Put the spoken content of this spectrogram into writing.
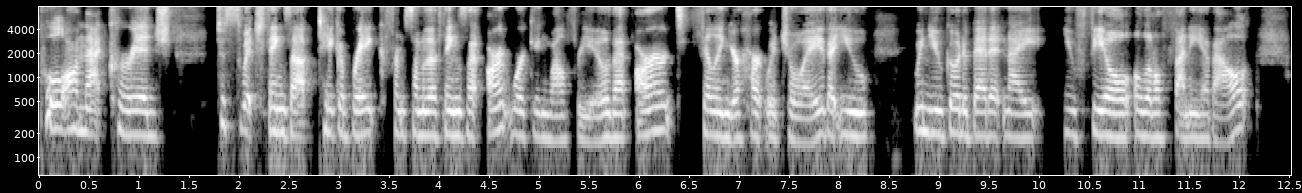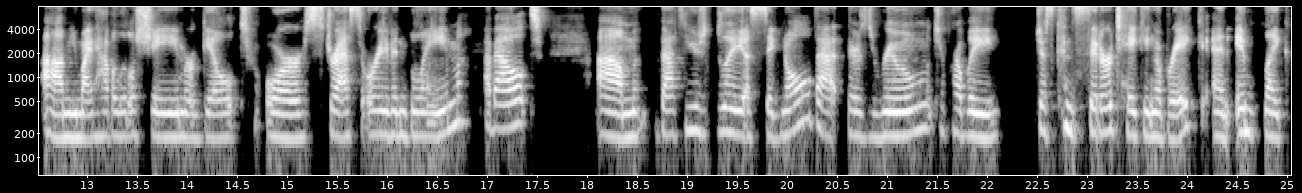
pull on that courage to switch things up, take a break from some of the things that aren't working well for you, that aren't filling your heart with joy, that you, when you go to bed at night, you feel a little funny about. Um, you might have a little shame or guilt or stress or even blame about. Um, that's usually a signal that there's room to probably just consider taking a break and in, like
